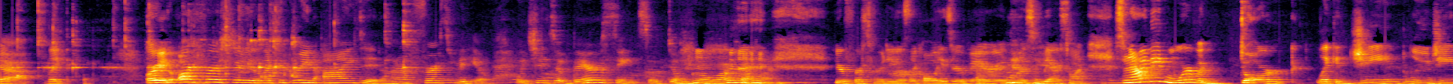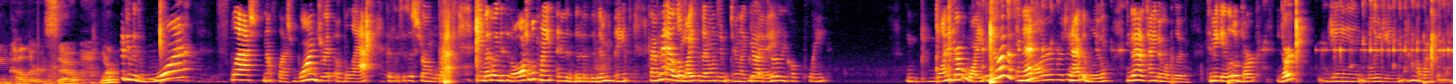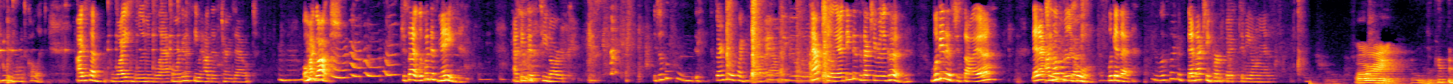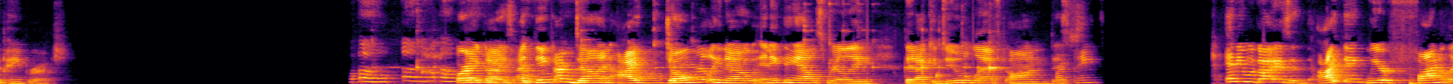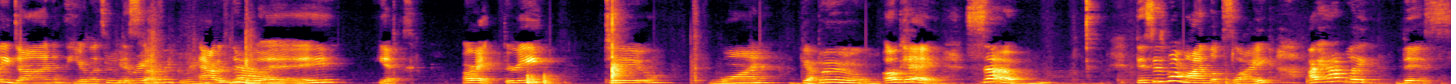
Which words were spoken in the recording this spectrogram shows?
yeah, like. Alright, our first video, like the green I did on our first video, which is embarrassing. So don't go watch that one. Your first videos, like always, your very most embarrassed one. So now I need more of a dark, like a jean, blue jean color. So what? Am- All right, guys, I think I'm done. I don't really know anything else really that I could do left on this paint. Anyway, guys, I think we are finally done. Here, let's move Get this ready stuff for the grand out of the way. Yes. All right, three, two, one, Go. boom. Okay, so this is what mine looks like. I have like this,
